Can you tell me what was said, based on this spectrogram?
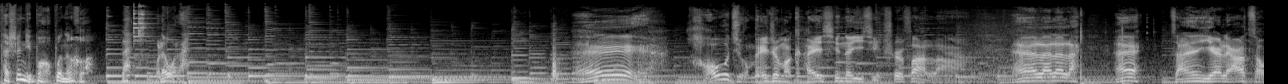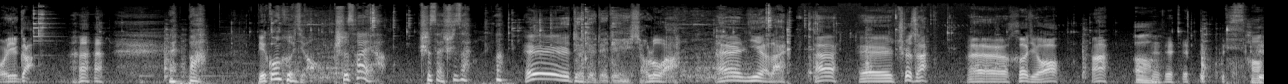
他身体不好不能喝。来，我来我来。哎，好久没这么开心的一起吃饭了。哎，来来来，哎，咱爷俩走一个。哎，爸，别光喝酒，吃菜呀、啊，吃菜吃菜啊！哎，对对对对，小鹿啊，哎，你也来，哎，呃，吃菜，呃，喝酒啊。啊、哦，好。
